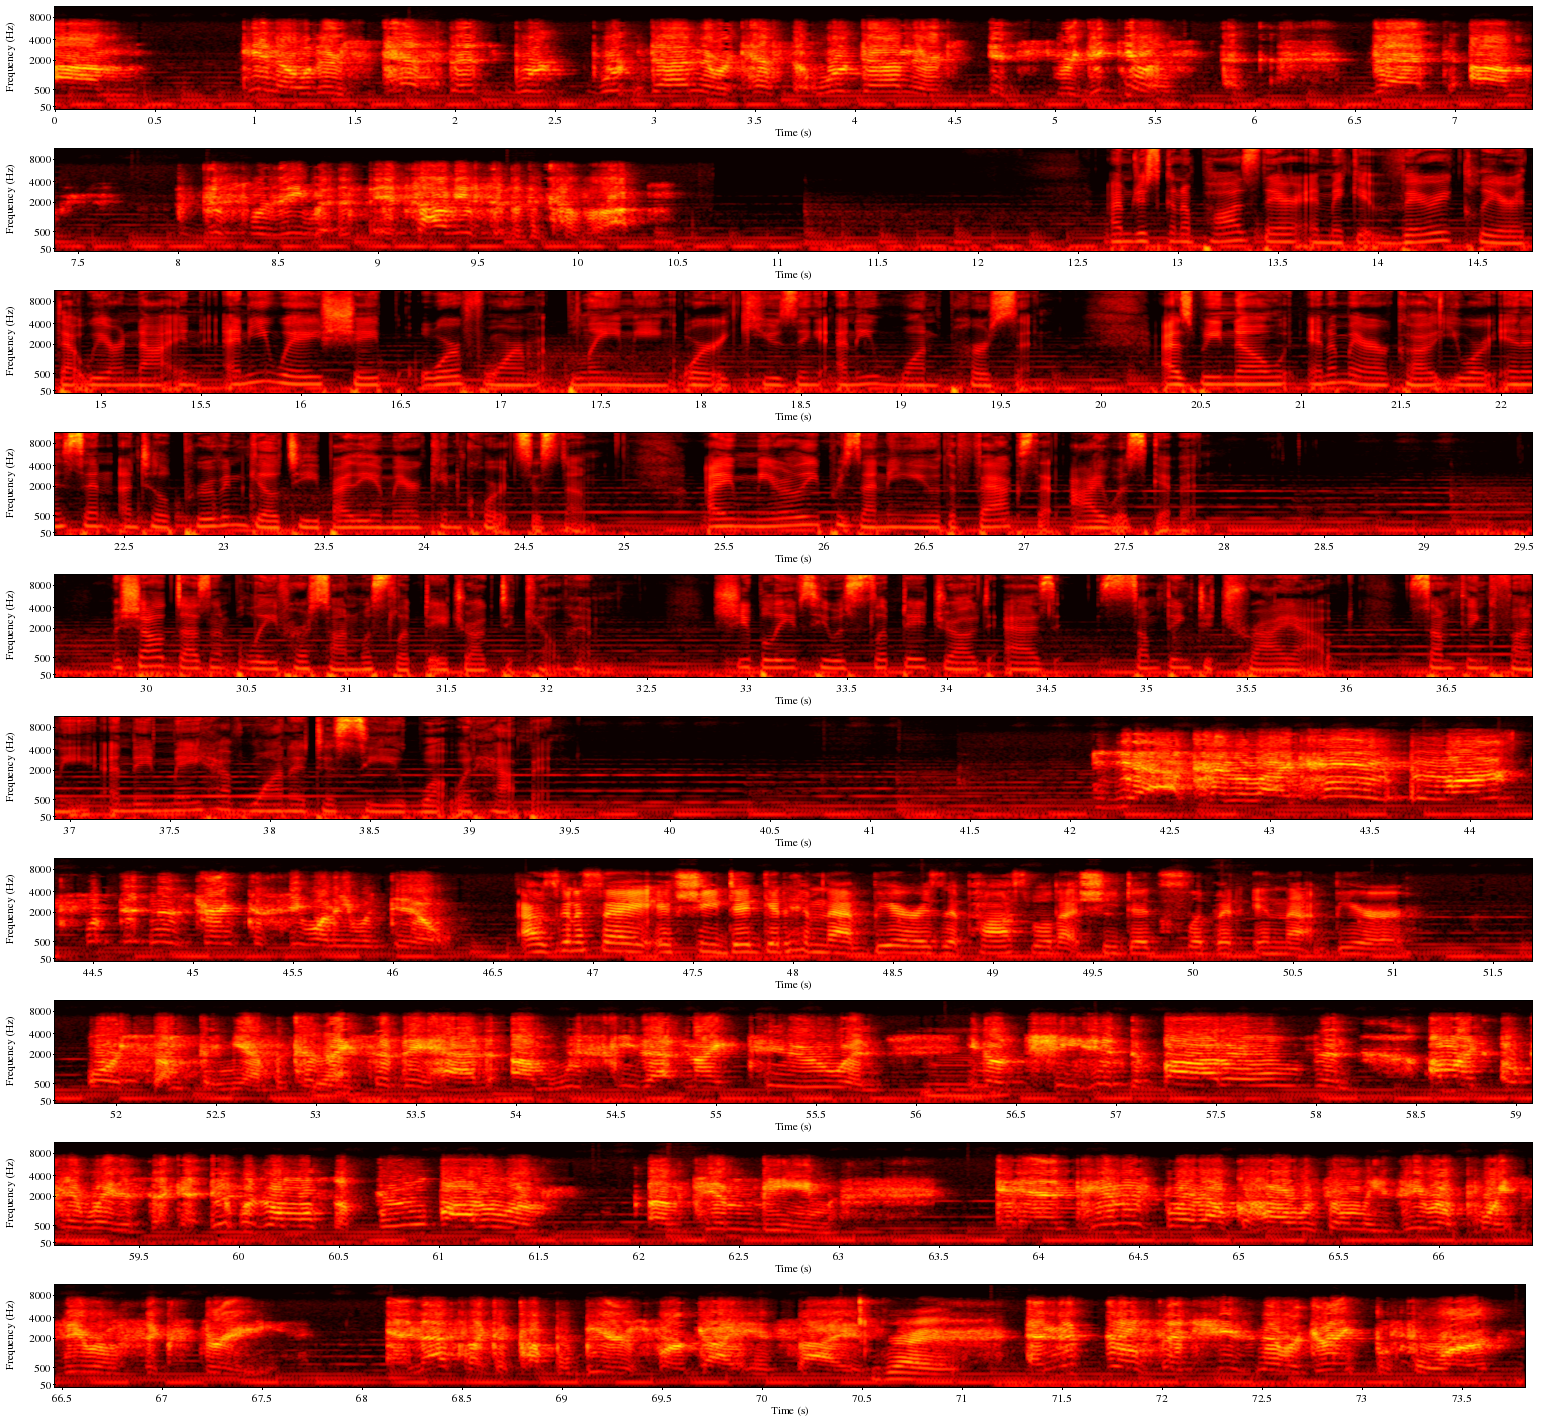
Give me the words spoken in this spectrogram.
um, you know, there's tests that were weren't done. There were tests that were done. There's it's ridiculous that um, this was even. It's obvious it was a cover up. I'm just going to pause there and make it very clear that we are not in any way, shape, or form blaming or accusing any one person. As we know, in America, you are innocent until proven guilty by the American court system. I am merely presenting you the facts that I was given. Michelle doesn't believe her son was slipped a drug to kill him. She believes he was slipped a drug as something to try out, something funny, and they may have wanted to see what would happen. Yeah, kind of like, hey, or slipped it in his drink to see what he would do. I was gonna say, if she did get him that beer, is it possible that she did slip it in that beer? Or something, yeah, because Yeah. they said they had um, whiskey that night too, and Mm. you know she hid the bottles, and I'm like, okay, wait a second, it was almost a full bottle of of Jim Beam, and Tanner's blood alcohol was only 0.063, and that's like a couple beers for a guy his size. Right. And this girl said she's never drank before,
